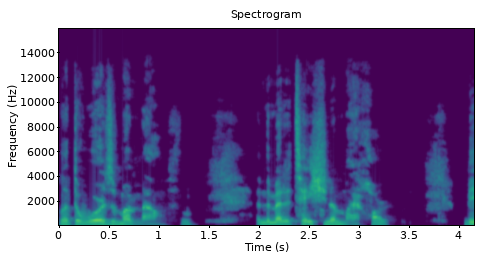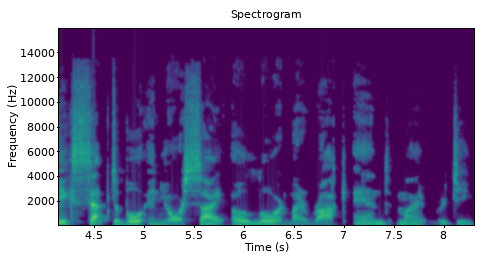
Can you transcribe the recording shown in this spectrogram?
Let the words of my mouth and the meditation of my heart be acceptable in your sight, O Lord, my rock and my redeemer.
